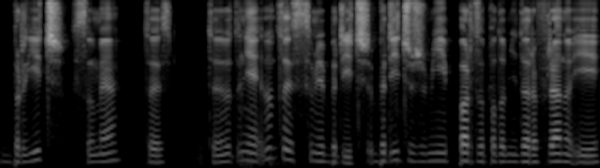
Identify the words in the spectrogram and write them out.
Bridge w sumie. To jest. To, no to nie, no to jest w sumie bridge. Bridge brzmi bardzo podobnie do refrenu i.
